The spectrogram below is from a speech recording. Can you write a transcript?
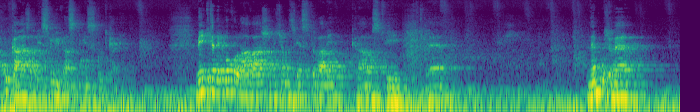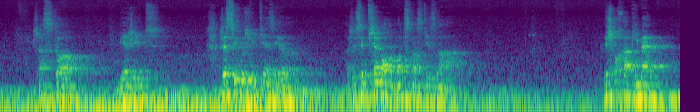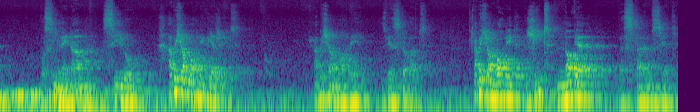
a ukázali svými vlastními skutkami. My, které povoláváš, abychom zvěstovali království Tvé, nemůžeme často věřit, že jsi už vítězil a že jsi přemohl mocnosti zlá. Když ochabíme, posílej nám sílu, abychom mohli věřit abychom mohli zvěstovat. Abychom mohli žít nově ve starém světě.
